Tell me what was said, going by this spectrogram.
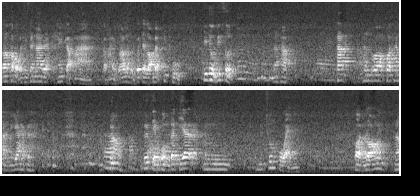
ก็เขาบอกว่าซีซั่นหน้าจะให้กลับมากลับมาอีกรอบแล้วผมก็จะร้องแบบที่ถูกที่ถูกที่สุดอืมนะครับถ้าท่านพ่อพ่อท่านอนุญาตนะอ้าวคือเสียงผมตะเกียมัน ช่วงป่วยไงก่อนร้องนะ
